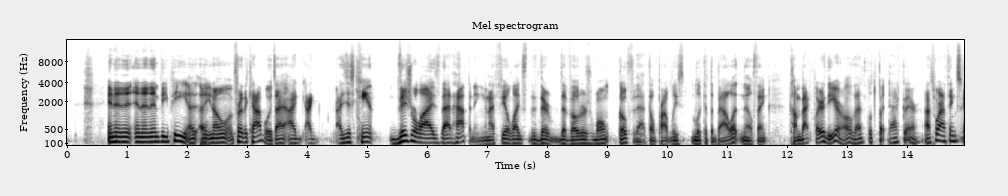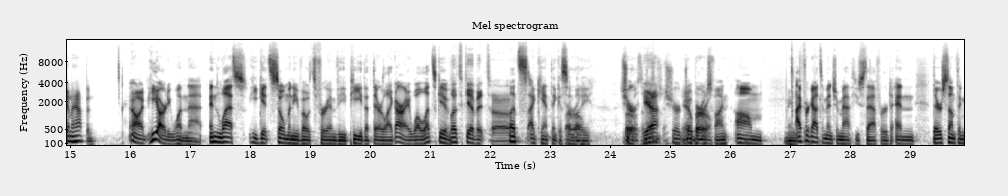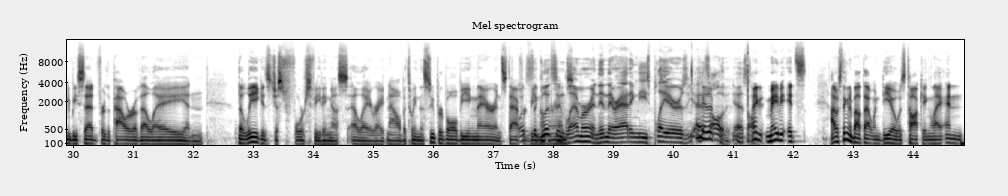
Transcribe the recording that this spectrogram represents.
and an, and an MVP, uh, uh, you know, for the Cowboys. I, I I I just can't visualize that happening, and I feel like the the voters won't go for that. They'll probably look at the ballot and they'll think comeback player of the year. Oh, that let's put Dak there. That's where I think it's going to happen. Oh, he already won that. Unless he gets so many votes for MVP that they're like, all right, well, let's give let's give it to let's. I can't think of somebody. Sure, Burrow's Yeah. sure. Yeah, Joe Burrow's Burrow. fine. Um, I forgot to mention Matthew Stafford, and there's something to be said for the power of LA and. The league is just force feeding us LA right now between the Super Bowl being there and Stafford the being on glitz and glamour, and then they're adding these players. Yeah, it's it. all of it. Yeah, it's all. I- maybe it's. I was thinking about that when Dia was talking, like, and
